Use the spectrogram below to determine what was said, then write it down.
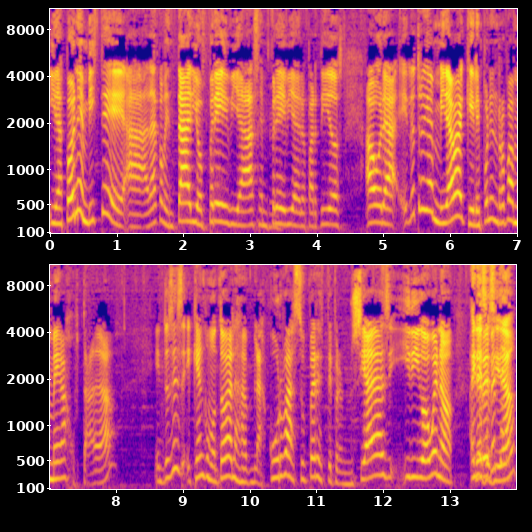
y las ponen, viste, a dar comentarios previa, hacen previa de los partidos. Ahora, el otro día miraba que les ponen ropa mega ajustada. Entonces eh, quedan como todas las, las curvas súper este, pronunciadas. Y digo, bueno. ¿Hay repente- necesidad?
